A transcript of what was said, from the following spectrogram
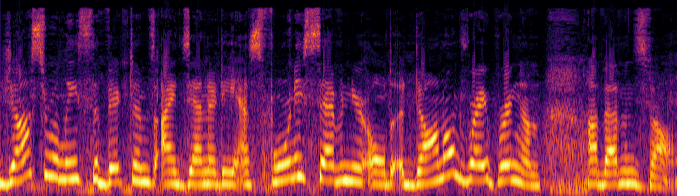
just released the victim's identity as 47-year-old Donald Ray Brigham of Evansville.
